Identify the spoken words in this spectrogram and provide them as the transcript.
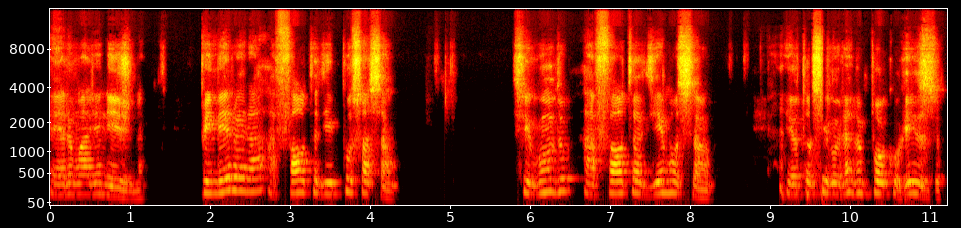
era um alienígena. Primeiro era a falta de pulsação. Segundo, a falta de emoção. Eu estou segurando um pouco o riso,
